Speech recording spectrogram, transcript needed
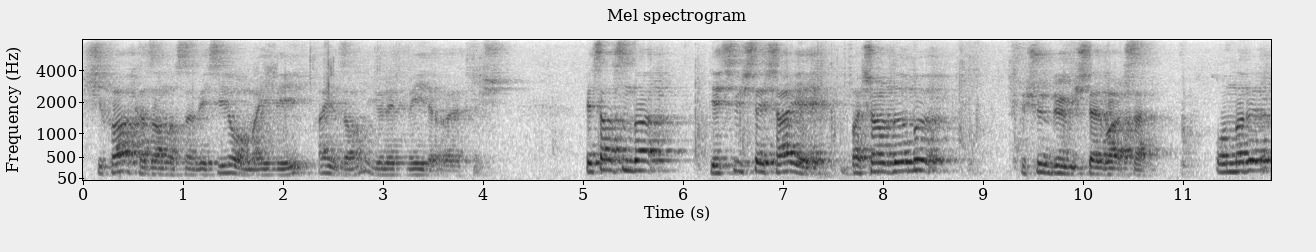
şifa kazanmasına vesile olmayı değil, aynı zamanda yönetmeyi de öğretmiş. Esasında geçmişte şayet başardığımı düşündüğüm işler varsa, onları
